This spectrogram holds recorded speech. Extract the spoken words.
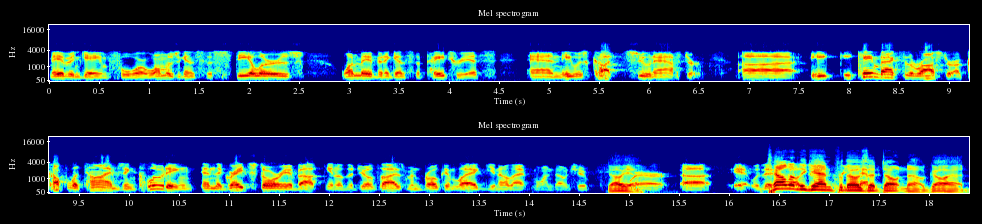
may have been game four. One was against the Steelers, one may have been against the Patriots, and he was cut soon after. Uh, he he came back to the roster a couple of times, including and the great story about you know the Joe Theismann broken leg. You know that one, don't you? Oh, yeah. Where uh, it, Tell it again for those that don't know. Go ahead.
